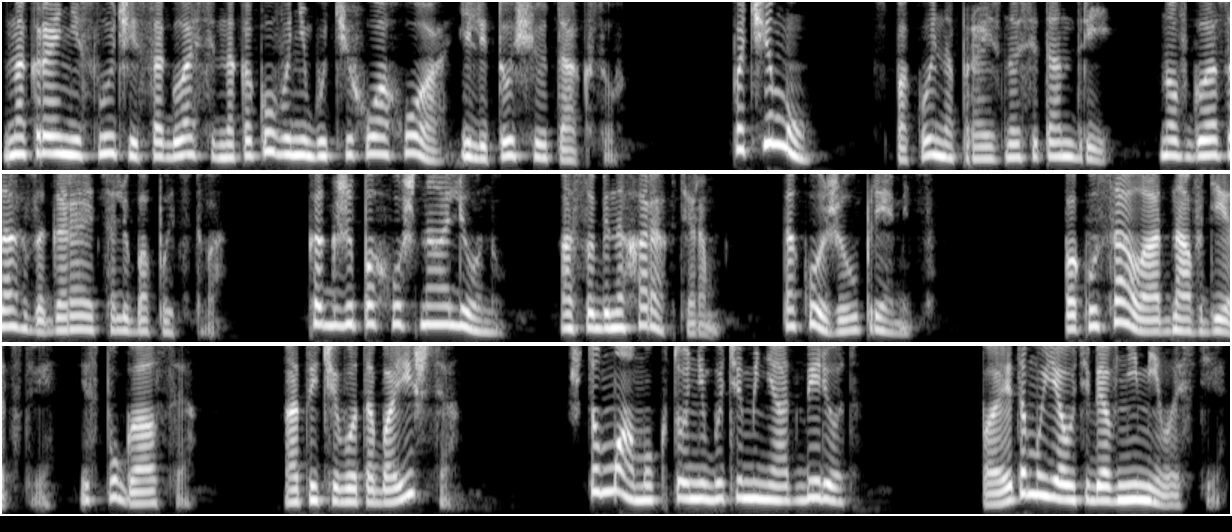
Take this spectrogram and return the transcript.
На крайний случай согласен на какого-нибудь чихуахуа или тощую таксу. «Почему?» — спокойно произносит Андрей но в глазах загорается любопытство. Как же похож на Алену, особенно характером, такой же упрямец. Покусала одна в детстве, испугался. А ты чего-то боишься? Что маму кто-нибудь у меня отберет. Поэтому я у тебя в немилости.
